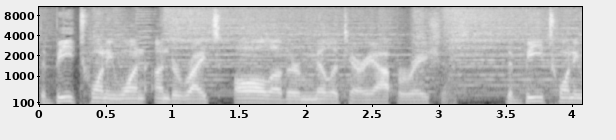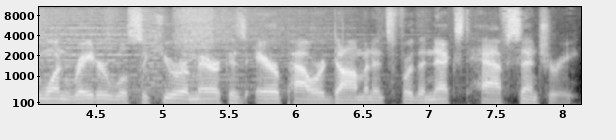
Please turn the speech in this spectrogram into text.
the B-21 underwrites all other military operations. The B-21 Raider will secure America's air power dominance for the next half-century.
